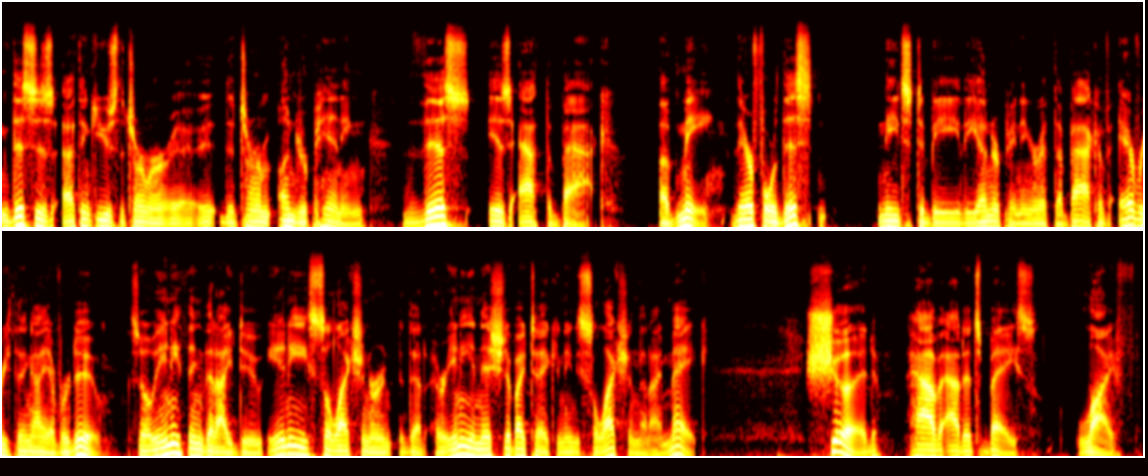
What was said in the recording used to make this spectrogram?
this is I think you use the term or uh, the term underpinning. This is at the back of me. Therefore, this needs to be the underpinning or at the back of everything I ever do. So anything that I do, any selection or that or any initiative I take and any selection that I make should have at its base life,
